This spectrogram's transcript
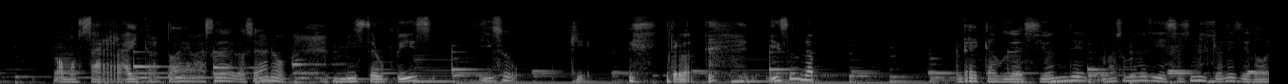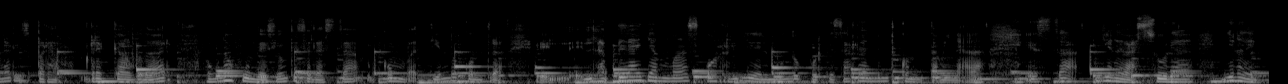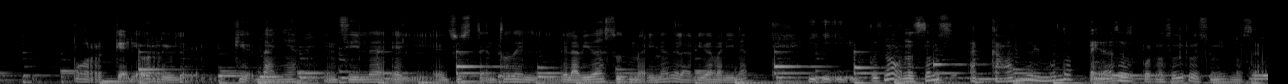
Vamos a erradicar toda la basura del océano. Mr. Peace hizo que... Perdón. Hizo una recaudación de más o menos 16 millones de dólares para recaudar a una fundación que se la está combatiendo contra la playa más horrible del mundo porque está realmente contaminada, está llena de basura, llena de porquería horrible que daña en sí el, sustento de la vida submarina, de la vida marina. Y, pues no, nos estamos acabando el mundo a pedazos por nosotros mismos. O sea,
